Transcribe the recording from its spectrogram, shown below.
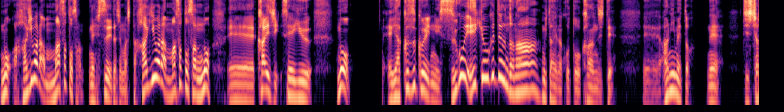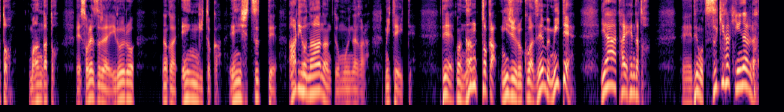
の、あ萩原正人さん、ね、失礼いたしました。萩原正人さんの、えー、カイジ声優の、えー役作りにすごい影響を受けてるんだなみたいなことを感じて、えーアニメとね、実写と漫画と、えーそれぞれいろいろなんか演技とか演出ってあるよなーなんて思いながら見ていて。で、まあなんとか26話全部見て、いやー大変だと。えーでも続きが気になるな。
